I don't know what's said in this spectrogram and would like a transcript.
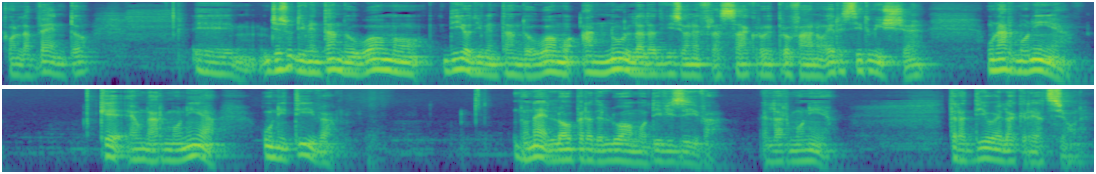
con l'avvento, e Gesù diventando uomo, Dio diventando uomo, annulla la divisione fra sacro e profano e restituisce un'armonia, che è un'armonia unitiva. Non è l'opera dell'uomo divisiva, è l'armonia tra Dio e la creazione.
